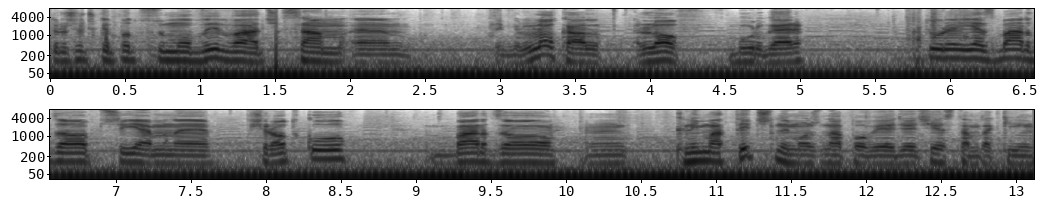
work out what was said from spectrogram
troszeczkę podsumowywać sam e, lokal Love Burger, który jest bardzo przyjemny w środku, bardzo mm, klimatyczny można powiedzieć. Jest tam taki,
